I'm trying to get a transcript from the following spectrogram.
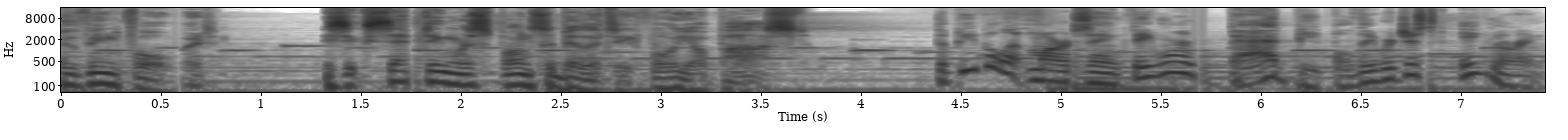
moving forward is accepting responsibility for your past. The people at Mars Inc., they weren't bad people, they were just ignorant.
